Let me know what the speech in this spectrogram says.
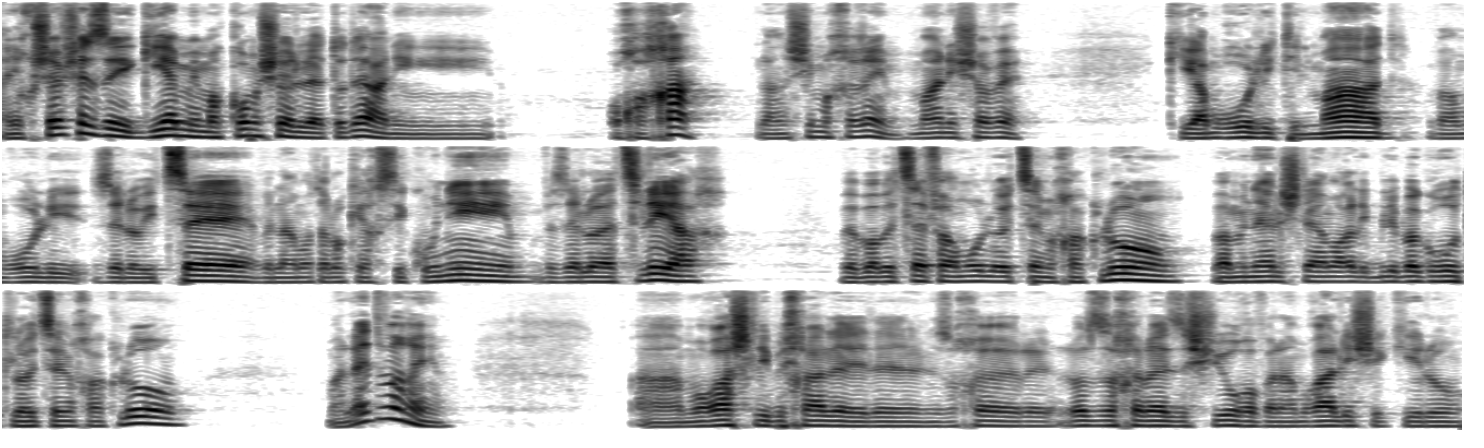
אני חושב שזה הגיע ממקום של, אתה יודע, אני... הוכחה לאנשים אחרים, מה אני שווה. כי אמרו לי, תלמד, ואמרו לי, זה לא יצא, ולמה אתה לוקח סיכונים, וזה לא יצליח. ובבית ספר אמרו, לא יצא ממך כלום, והמנהל שלי אמר לי, בלי בגרות לא יצא ממך כלום. מלא דברים. המורה שלי בכלל, אני זוכר, לא זוכר לאיזה שיעור, אבל אמרה לי שכאילו,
